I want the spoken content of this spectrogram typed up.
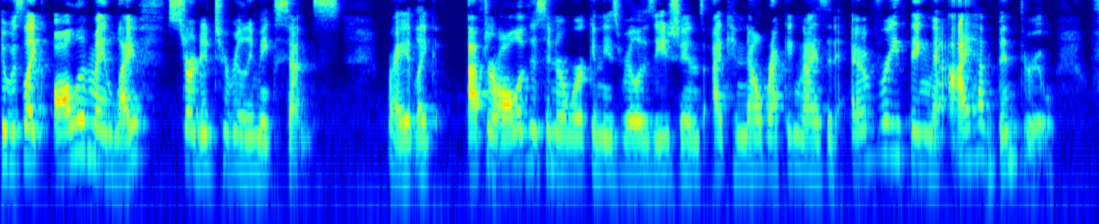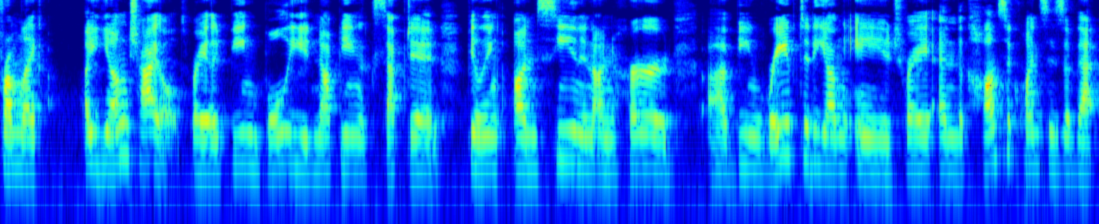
it was like all of my life started to really make sense right? Like after all of this inner work and these realizations, I can now recognize that everything that I have been through from like a young child, right? Like being bullied, not being accepted, feeling unseen and unheard, uh, being raped at a young age, right? And the consequences of that,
